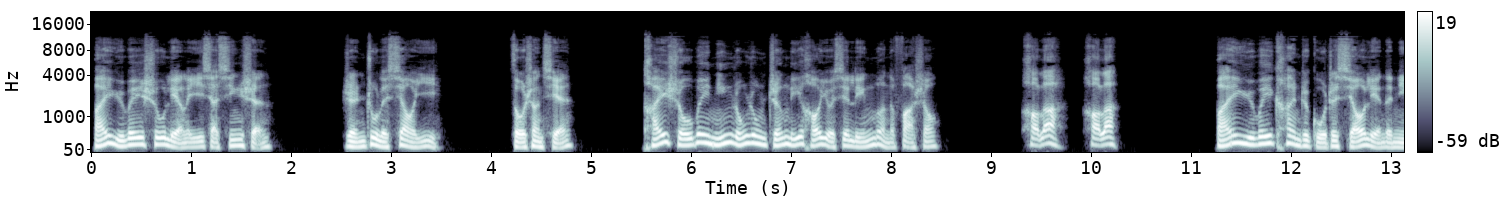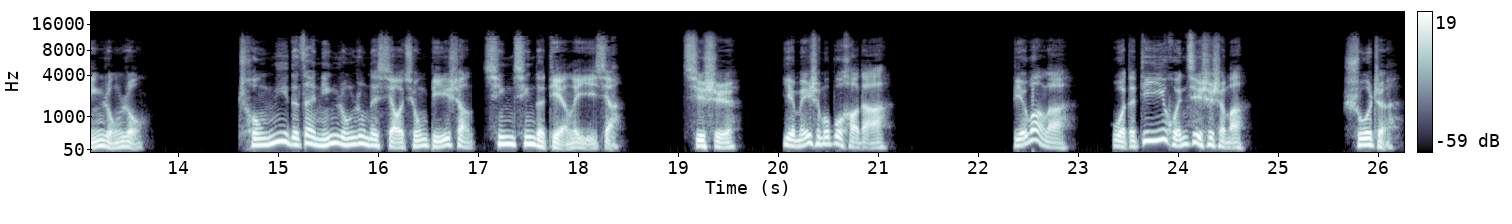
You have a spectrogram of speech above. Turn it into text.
白雨薇收敛了一下心神。忍住了笑意，走上前，抬手为宁荣荣整理好有些凌乱的发梢。好了，好了。白雨薇看着鼓着小脸的宁荣荣，宠溺的在宁荣荣的小穷鼻上轻轻的点了一下。其实也没什么不好的啊。别忘了，我的第一魂技是什么？说着，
